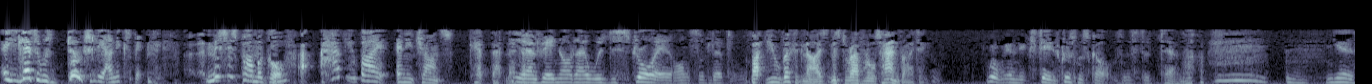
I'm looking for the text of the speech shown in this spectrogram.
His letter was totally unexpected. Uh, Mrs. Palmer Gore, uh, have you by any chance kept that letter? I'm afraid not. I was destroy answered letters. But you recognized Mr. Averill's handwriting. Well, we only exchanged Christmas cards, Mr. Tanner. Mm, yes.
